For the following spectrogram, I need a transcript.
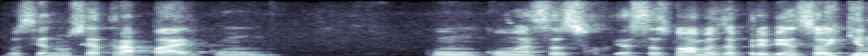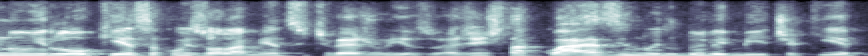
você não se atrapalhe com, com, com essas, essas normas da prevenção e que não enlouqueça com isolamento se tiver juízo. A gente está quase no, no limite aqui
